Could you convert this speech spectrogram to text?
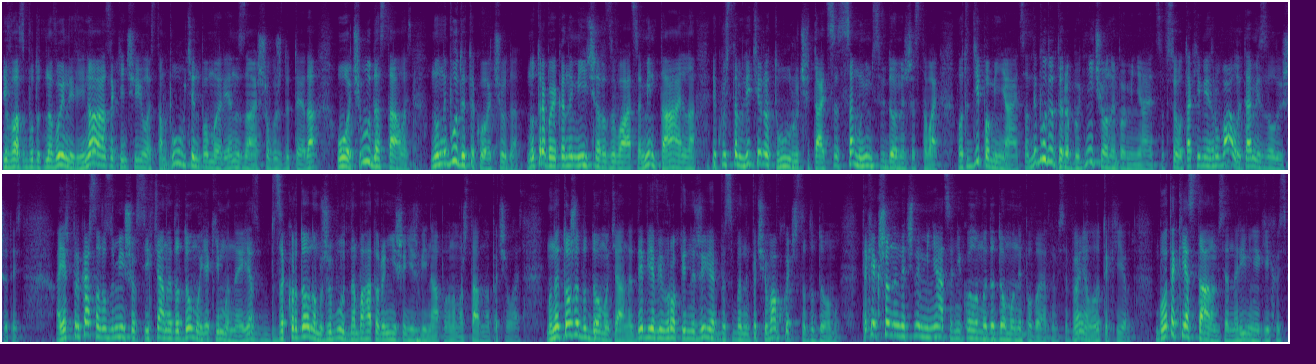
і у вас будуть новини, війна закінчилась, там Путін помер, я не знаю, що ви ждете. Да? О, чудо сталося. Ну не буде такого чуда. Ну треба економічно розвиватися, ментально, якусь там літературу читати, самим свідоміше ставати. От тоді поміняється. Не будете робити, нічого не поміняється. Все, так іммігрували, там і залишитесь. А я ж прекрасно розумію, що всіх тягне додому, як і мене. Я за кордоном живу набагато раніше, ніж війна повномасштабно почалась. Мене теж додому тягне. Де б я в Європі не жив, як би себе не почував, хочеться додому. Так якщо не почнемо мінятися, ніколи ми додому не повернемося. Поняли? Отакі от. Бо так і останемося на рівні якихось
